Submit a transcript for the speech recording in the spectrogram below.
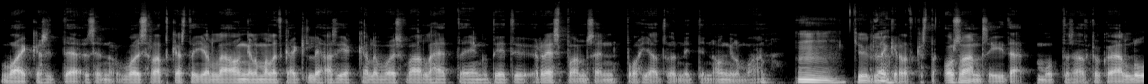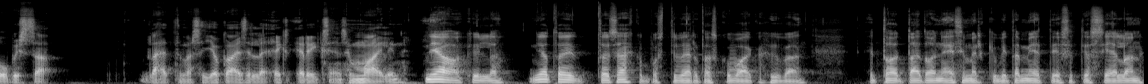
vaikka sitten sen voisi ratkaista jollain ongelmalla, että kaikille asiakkaille voisi vaan lähettää jonkun tietyn responsen pohjautua niiden ongelmaan. Mm, kyllä. Ainakin ratkaista osan siitä, mutta sä oot koko ajan loopissa lähettämässä jokaiselle erikseen sen mailin. Joo, kyllä. Ja toi, toi sähköpostivertauskuva aika hyvä. Et toi, tai toinen esimerkki, mitä miettii, että jos siellä on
